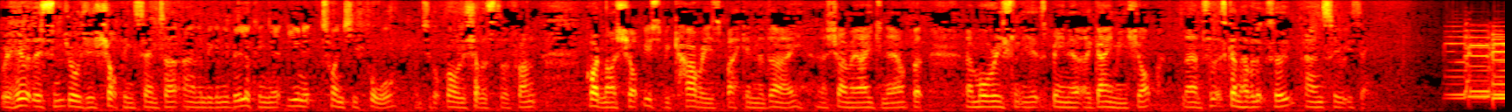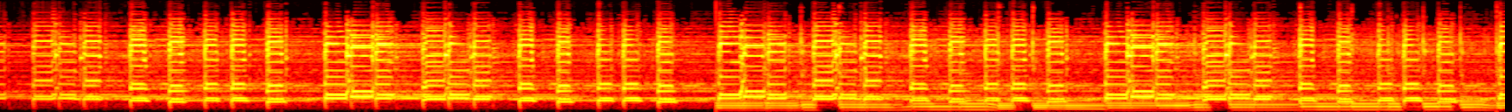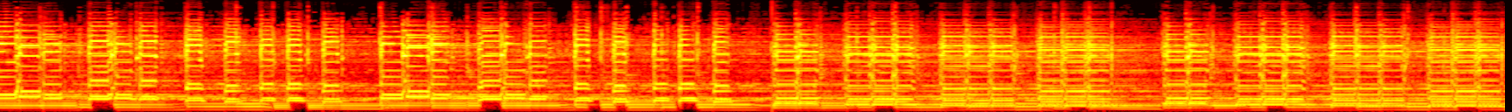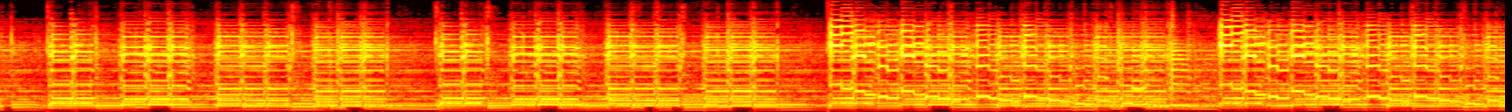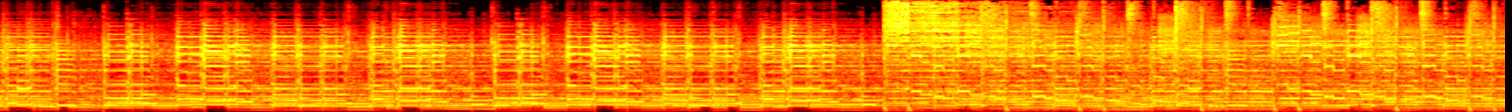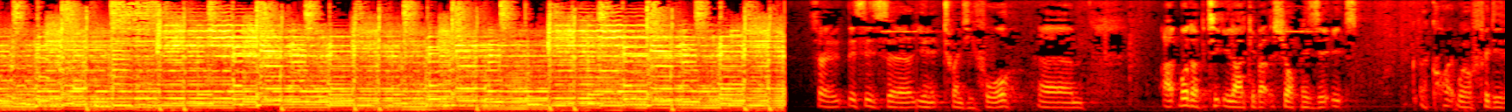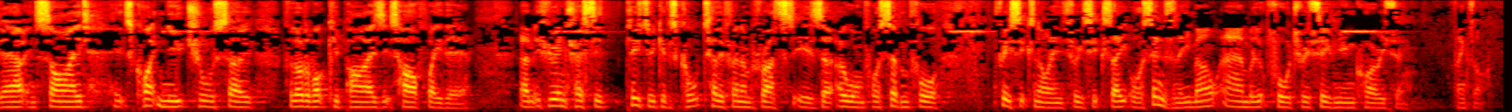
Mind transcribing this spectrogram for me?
We're here at the St George's Shopping Centre and we're going to be looking at Unit 24, which has got roller shutters to the front. Quite a nice shop, used to be Curry's back in the day, uh, show my age now, but uh, more recently it's been a, a gaming shop. Um, so let's go and have a look through and see what you think. This is uh, Unit 24. Um, uh, what I particularly like about the shop is it, it's uh, quite well fitted out inside. It's quite neutral, so for a lot of occupiers, it's halfway there. Um, if you're interested, please do give us a call. Telephone number for us is uh, 01474 369 368 or send us an email and we look forward to receiving your inquiry soon. Thanks a lot.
